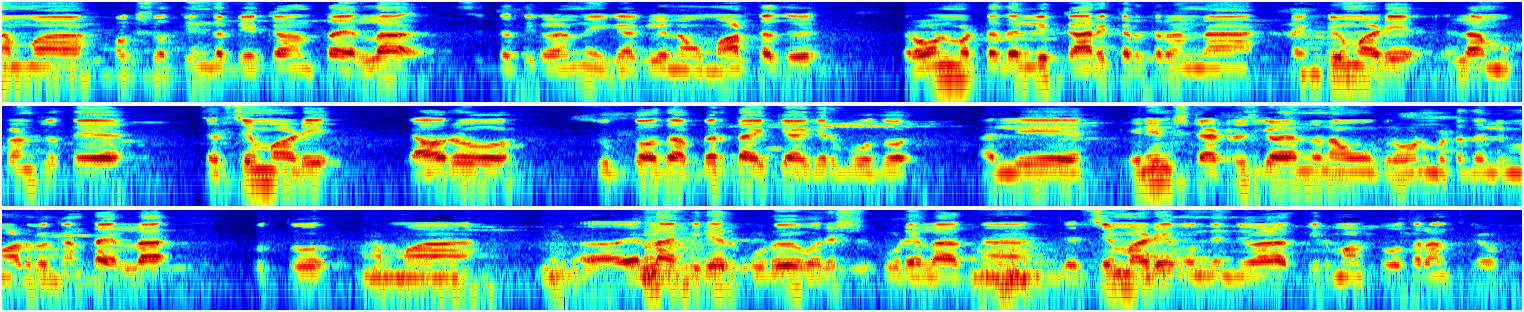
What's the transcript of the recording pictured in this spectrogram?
ನಮ್ಮ ಪಕ್ಷ ವತಿಯಿಂದ ಬೇಕಾದಂತ ಎಲ್ಲ ಸಿದ್ಧತೆಗಳನ್ನು ಈಗಾಗಲೇ ನಾವು ಮಾಡ್ತಾ ಇದ್ದೇವೆ ಗ್ರೌಂಡ್ ಮಟ್ಟದಲ್ಲಿ ಕಾರ್ಯಕರ್ತರನ್ನ ಆಕ್ಟಿವ್ ಮಾಡಿ ಎಲ್ಲ ಮುಖಂಡ ಜೊತೆ ಚರ್ಚೆ ಮಾಡಿ ಯಾರು ಸೂಕ್ತವಾದ ಅಭ್ಯರ್ಥಿ ಆಯ್ಕೆ ಆಗಿರ್ಬೋದು ಅಲ್ಲಿ ಏನೇನು ಸ್ಟ್ರಾಟಜಿಗಳನ್ನು ನಾವು ಗ್ರೌಂಡ್ ಮಟ್ಟದಲ್ಲಿ ಮಾಡ್ಬೇಕಂತ ಎಲ್ಲ ಗೊತ್ತು ನಮ್ಮ ಎಲ್ಲ ಹಿರಿಯರು ಕೂಡ ವರಿಷ್ಠರು ಕೂಡ ಎಲ್ಲ ಅದನ್ನ ಚರ್ಚೆ ಮಾಡಿ ಮುಂದಿನ ದಿನ ತೀರ್ಮಾನ ತಗೋತಾರ ಅಂತ ಹೇಳ್ಬೋದು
